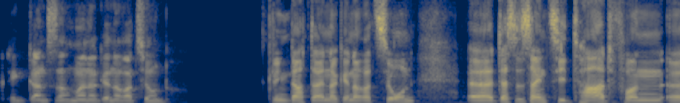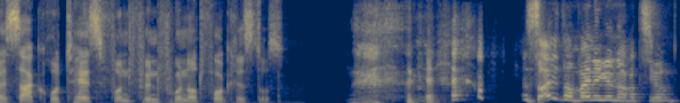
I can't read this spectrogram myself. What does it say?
Klingt ganz nach meiner Generation. Klingt nach deiner Generation. Äh, das ist ein Zitat von äh, Sakrotes von 500 vor Christus. Ich doch meine Generation.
